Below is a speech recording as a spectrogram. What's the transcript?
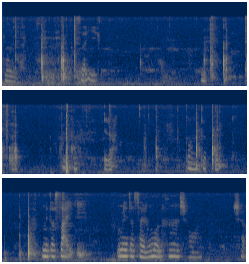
คน ใส่อีกเดี๋ยวก่อนจะตกมันจะใส่อีกมันจะใส่ทั้งหมดห้าช้อนชา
